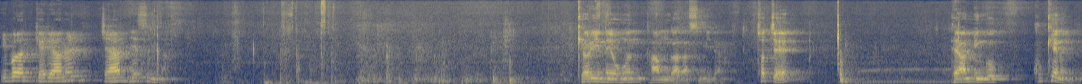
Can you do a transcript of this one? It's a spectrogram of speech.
이번 결의안을 제안했습니다. 결의 내용은 다음과 같습니다. 첫째, 대한민국 국회는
